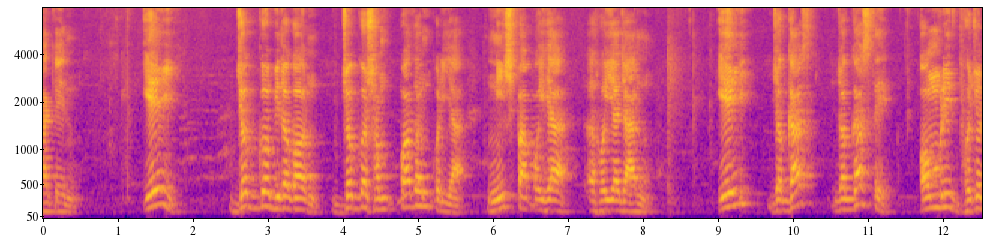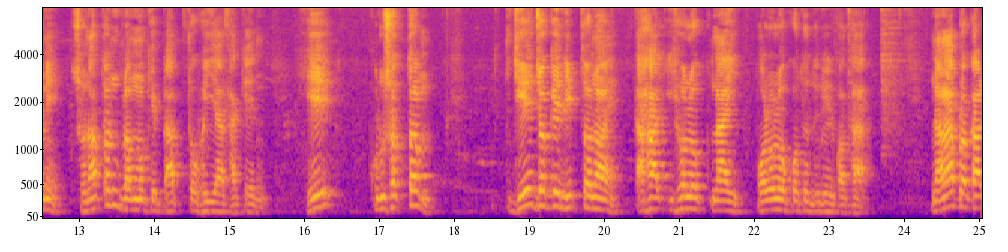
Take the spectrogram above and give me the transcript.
থাকেন। এই যজ্ঞ বিদগণ যজ্ঞ সম্পাদন করিয়া নিষ্পাপ হইয়া হইয়া যান। এই যজ্ঞাস, যজ্ঞাস্তে অমৃত ভোজনে সনাতন ব্রহ্মকে প্রাপ্ত হইয়া থাকেন। হে পুরুষোত্তম, যে যজ্ঞে লিপ্ত নয়, তাহার ইহলোক নাই, পরলোক কত দূরের কথা। নানা প্রকার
